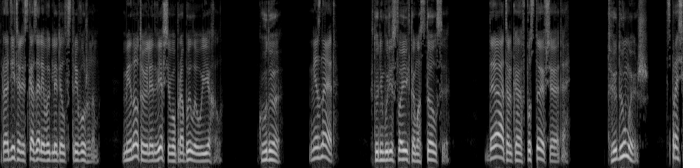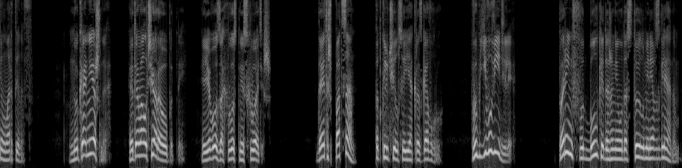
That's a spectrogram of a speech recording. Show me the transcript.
Родители сказали, выглядел встревоженным. Минуту или две всего пробыл и уехал». «Куда?» «Не знает». «Кто-нибудь из твоих там остался?» «Да, только впустую все это». «Ты думаешь?» — спросил Мартынов. «Ну, конечно. Это волчара опытный. Его за хвост не схватишь». «Да это ж пацан!» — подключился я к разговору. «Вы бы его видели!» Парень в футболке даже не удостоил меня взглядом.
